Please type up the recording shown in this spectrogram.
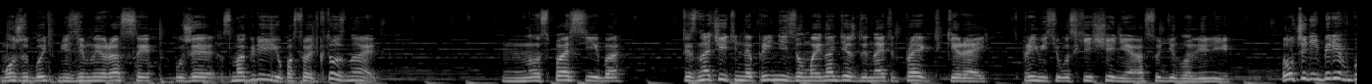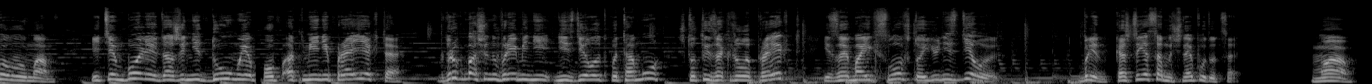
Может быть, внеземные расы уже смогли ее построить, кто знает. Ну, спасибо. Ты значительно принизил мои надежды на этот проект, Кирай. С примесью восхищения осудила Лили. Лучше не бери в голову, мам. И тем более даже не думай об отмене проекта. Вдруг машину времени не сделают потому, что ты закрыла проект из-за моих слов, что ее не сделают. Блин, кажется, я сам начинаю путаться. «Мам,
